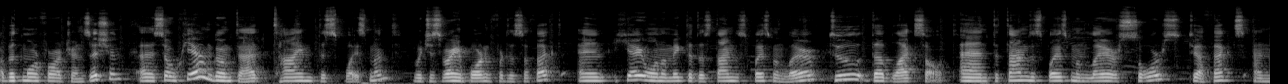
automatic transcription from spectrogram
a bit more for a transition. Uh, so here I'm going to add time displacement, which is very important for this effect. And here you want to make the time displacement layer to the black solid. And the time displacement layer source to effects and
